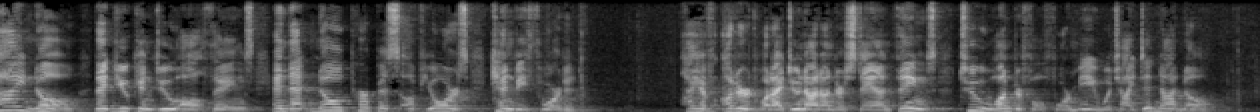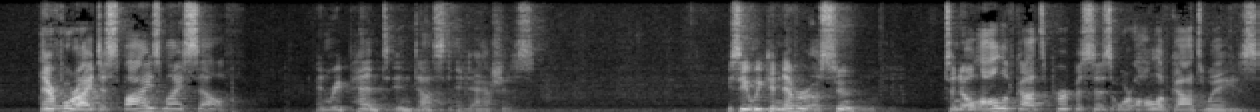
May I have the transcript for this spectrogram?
I know that you can do all things, and that no purpose of yours can be thwarted. I have uttered what I do not understand, things too wonderful for me, which I did not know. Therefore, I despise myself and repent in dust and ashes. You see, we can never assume to know all of God's purposes or all of God's ways.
